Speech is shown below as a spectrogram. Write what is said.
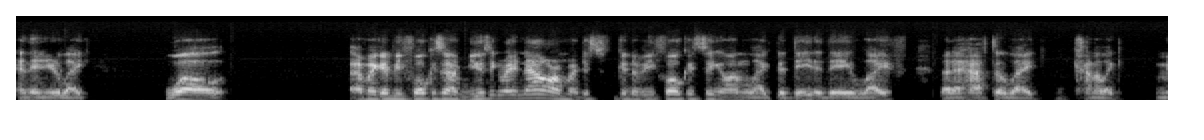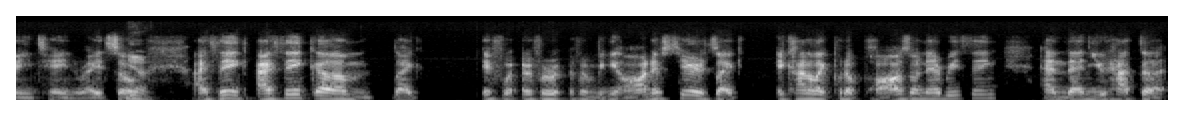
and then you're like, well, am I gonna be focusing on music right now, or am I just gonna be focusing on like the day to day life that I have to like kind of like maintain, right? So Yeah. I think I think um like if we're, if, we're, if I'm being honest here, it's like it kind of like put a pause on everything, and then you have to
